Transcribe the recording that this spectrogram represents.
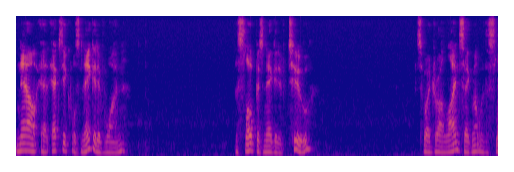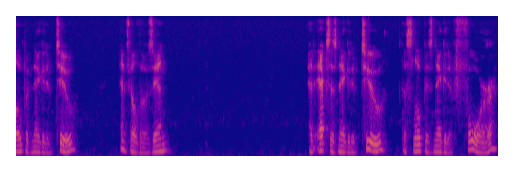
Now at x equals negative 1, the slope is negative 2. So I draw a line segment with a slope of negative 2 and fill those in. At x is negative 2, the slope is negative 4.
